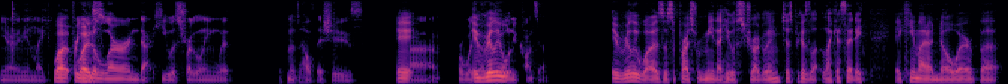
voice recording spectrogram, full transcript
you know what i mean like What for you to learn that he was struggling with mental health issues it? um or was it it, really a new concept it really was a surprise for me that he was struggling, just because, like I said, it it came out of nowhere. But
